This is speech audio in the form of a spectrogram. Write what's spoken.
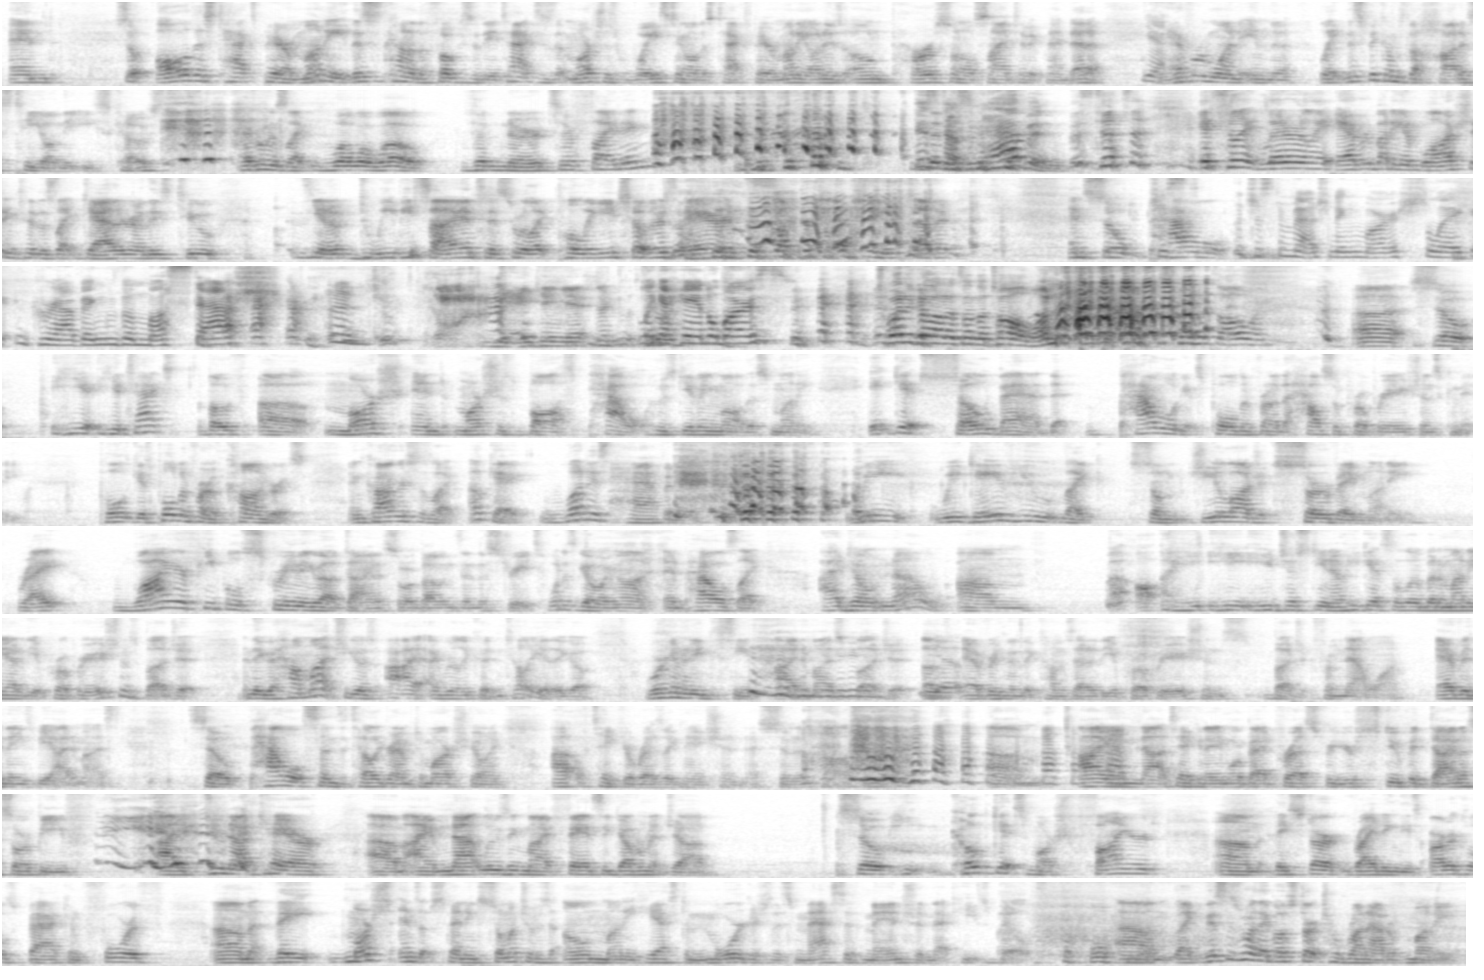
And so all of this taxpayer money, this is kind of the focus of the attacks, is that Marsh is wasting all this taxpayer money on his own personal scientific vendetta. Yeah. And everyone in the like this becomes the hottest tea on the East Coast. Everyone's like, whoa, whoa, whoa, the nerds are fighting. This The- doesn't happen. This doesn't. It's like literally everybody in Washington is like gathering around these two, you know, dweeby scientists who are like pulling each other's hair and sucker punching each other. And so Just, Powell just imagining Marsh like grabbing the mustache, and just- yanking it, They're like a handlebars. Twenty dollars on the tall one. so it's all one. Uh, so he he attacks both uh, Marsh and Marsh's boss Powell, who's giving him all this money. It gets so bad that Powell gets pulled in front of the House Appropriations Committee. Pulled, gets pulled in front of Congress, and Congress is like, "Okay, what is happening? we we gave you like some geologic survey money, right? Why are people screaming about dinosaur bones in the streets? What is going on?" And Powell's like, "I don't know. Um, uh, he, he, he just you know he gets a little bit of money out of the appropriations budget and they go how much he goes i, I really couldn't tell you they go we're going to need to see an itemized budget of Yep. everything that comes out of the appropriations budget from now on everything needs to be itemized so powell sends a telegram to marsh going i'll take your resignation as soon as possible um, i am not taking any more bad press for your stupid dinosaur beef I do not care. Um, I am not losing my fancy government job. So he Cope gets Marsh fired. Um, they start writing these articles back and forth. Um, they Marsh ends up spending so much of his own money he has to mortgage this massive mansion that he's built. Um, like this is when they both start to run out of money.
